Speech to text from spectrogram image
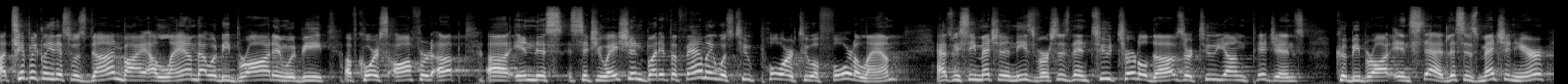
Uh, typically, this was done by a lamb that would be brought and would be, of course, offered up uh, in this situation. But if the family was too poor to afford a lamb, as we see mentioned in these verses, then two turtle doves or two young pigeons could be brought instead. This is mentioned here,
